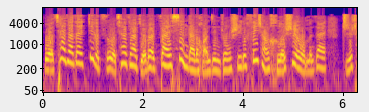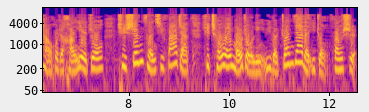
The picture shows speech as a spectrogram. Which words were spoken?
我恰恰在这个词，我恰恰觉得在现代的环境中是一个非常合适我们在职场或者行业中去生存、去发展、去成为某种领域的专家的一种方式，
